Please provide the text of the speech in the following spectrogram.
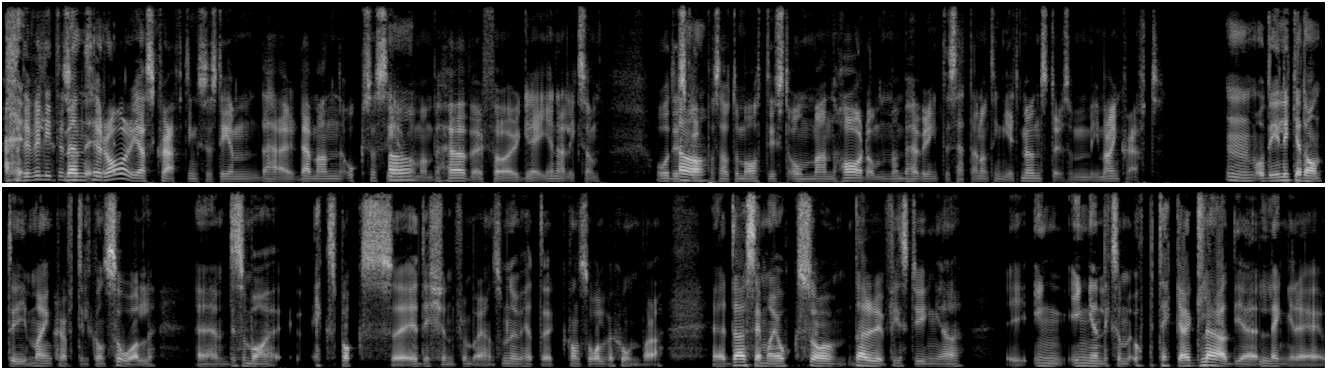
Det är väl lite Men, som Terrarias crafting-system det här, där man också ser ja. vad man behöver för grejerna liksom. Och det skapas ja. automatiskt om man har dem. Man behöver inte sätta någonting i ett mönster som i Minecraft. Mm, och det är likadant i Minecraft till konsol. Eh, det som var Xbox edition från början som nu heter konsolversion bara. Eh, där ser man ju också, där finns det ju inga in, ingen liksom upptäckarglädje längre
